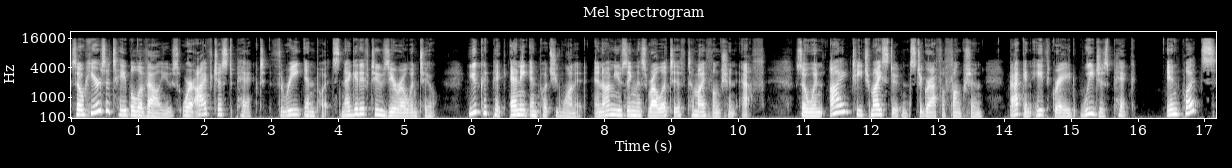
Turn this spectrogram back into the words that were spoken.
So here's a table of values where I've just picked three inputs, negative 2, 0, and 2. You could pick any input you wanted, and I'm using this relative to my function f. So when I teach my students to graph a function, back in 8th grade, we just pick inputs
